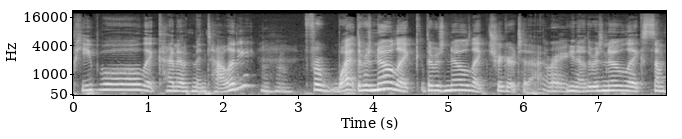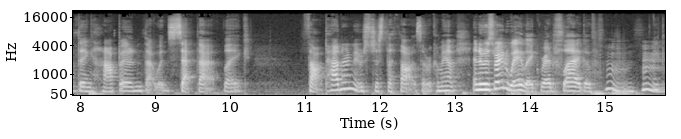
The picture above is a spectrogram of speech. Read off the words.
people, like kind of mentality. For what? There was no like, there was no like trigger to that. Right. You know, there was no like something happened that would set that like thought pattern. It was just the thoughts that were coming up. And it was right away like red flag of, hmm, like,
